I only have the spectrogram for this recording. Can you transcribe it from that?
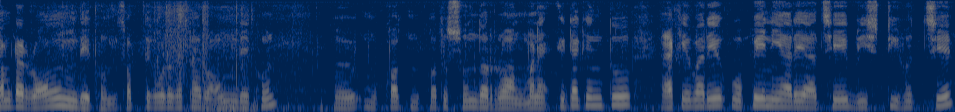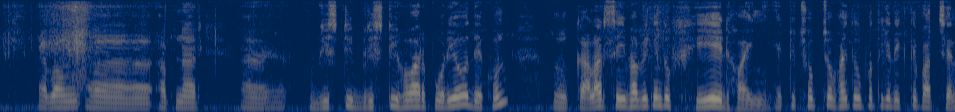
আমটার রং দেখুন, সবথেকে বড় কথা রং দেখুন। কত কত সুন্দর রং। মানে এটা কিন্তু একেবারে ওপেন এয়ারে আছে, বৃষ্টি হচ্ছে এবং আপনার বৃষ্টি বৃষ্টি হওয়ার পরেও দেখুন কালার সেইভাবে কিন্তু ফেড হয়নি। একটু ছোপ ছোপ হয়তো উপর থেকে দেখতে পাচ্ছেন।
